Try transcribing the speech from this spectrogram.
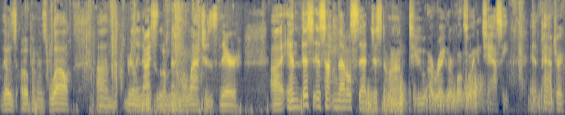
those open as well. Um, really nice little minimal latches there. Uh, and this is something that'll set just onto a regular Volkswagen chassis. And Patrick,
